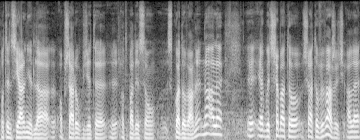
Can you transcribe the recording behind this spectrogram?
potencjalnie dla obszarów, gdzie te e, odpady są składowane. No ale e, jakby trzeba to, trzeba to wyważyć, ale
